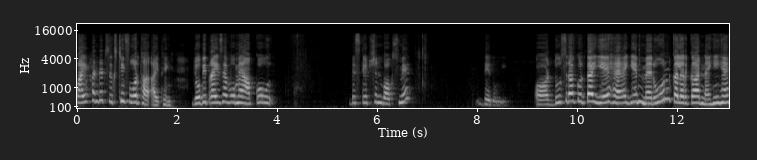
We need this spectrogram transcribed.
फाइव हंड्रेड सिक्सटी फोर था आई थिंक जो भी प्राइस है वो मैं आपको डिस्क्रिप्शन बॉक्स में दे दूँगी। और दूसरा कुर्ता ये है, ये मैरून कलर का नहीं है।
